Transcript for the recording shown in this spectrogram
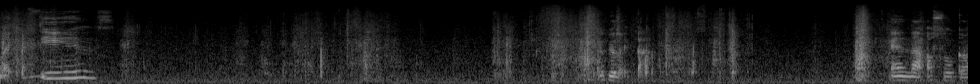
like these it'll be like that and I also got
